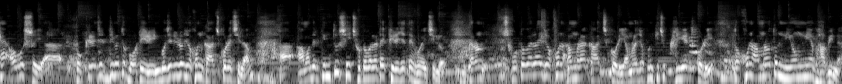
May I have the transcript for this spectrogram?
হ্যাঁ অবশ্যই। পক্ষীরাজের ডিমে তো বটেই। রেইনবোজেরিরও যখন কাজ করেছিলাম আমাদের কিন্তু সেই ছোটবেলাটায় ফিরে যেতে হয়েছিল। কারণ ছোটবেলায় যখন আমরা কাজ করি, আমরা যখন কিছু ক্রিয়েট করি, তখন আমরাও তো নিয়ম নিয়ে ভাবি না।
